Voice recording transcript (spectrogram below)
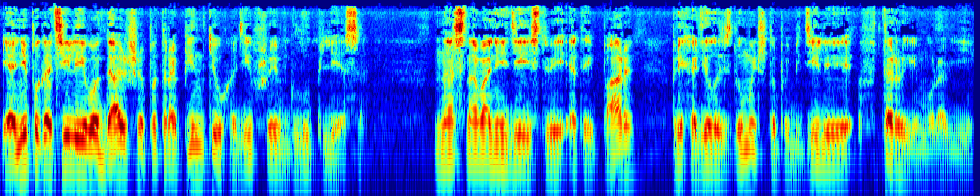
и они покатили его дальше по тропинке, уходившей вглубь леса. На основании действий этой пары приходилось думать, что победили вторые муравьи.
